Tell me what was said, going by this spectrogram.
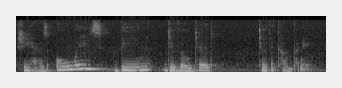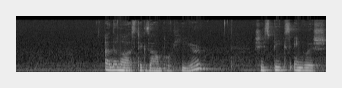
She has always been devoted to the company. And the last example here she speaks English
